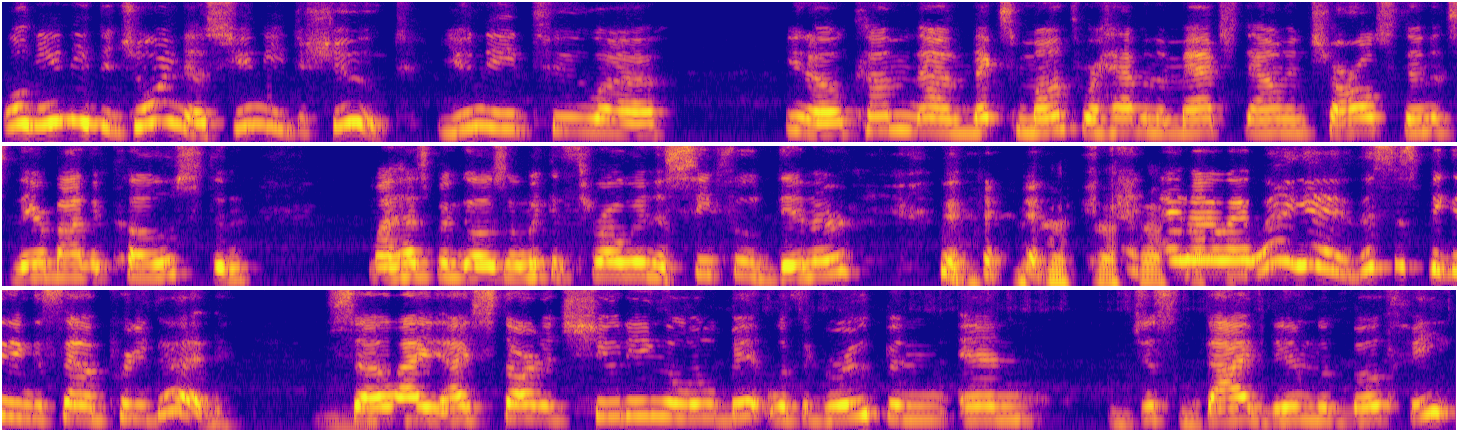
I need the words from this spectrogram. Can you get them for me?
Well, you need to join us. You need to shoot. You need to, uh, you know, come uh, next month. We're having a match down in Charleston. It's there by the coast. And my husband goes, And we could throw in a seafood dinner. and I went, Well, yeah, this is beginning to sound pretty good. Mm-hmm. So I, I started shooting a little bit with the group and, and just dived in with both feet.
